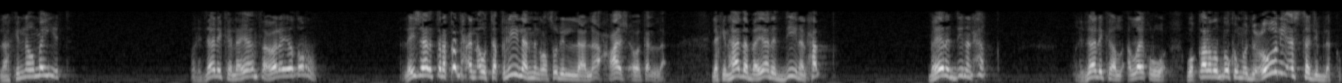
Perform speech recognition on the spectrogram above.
لكنه ميت. ولذلك لا ينفع ولا يضر. ليس قدحا أو تقليلا من رسول الله لا حاشا وكلا لكن هذا بيان الدين الحق. بيان الدين الحق. ولذلك الله يقول وقال ربكم ادعوني أستجب لكم.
